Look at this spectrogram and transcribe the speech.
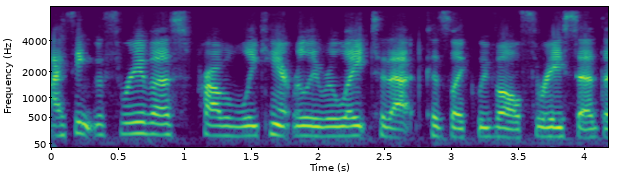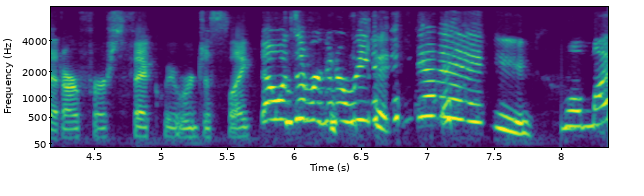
I think the three of us probably can't really relate to that because, like, we've all three said that our first fic, we were just like, no one's ever gonna read it. Yay! Well, my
